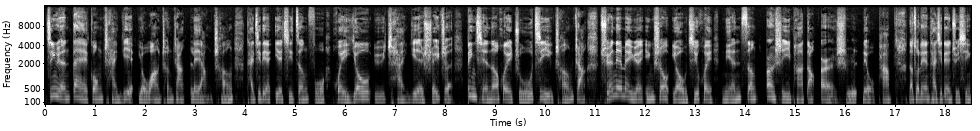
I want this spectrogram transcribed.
晶圆代工产业有望成长两成，台积电业绩增幅会优于产业水准，并且呢会逐季成长，全年美元营收有机会年增二十一趴到二十六趴。那昨天台积电举行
